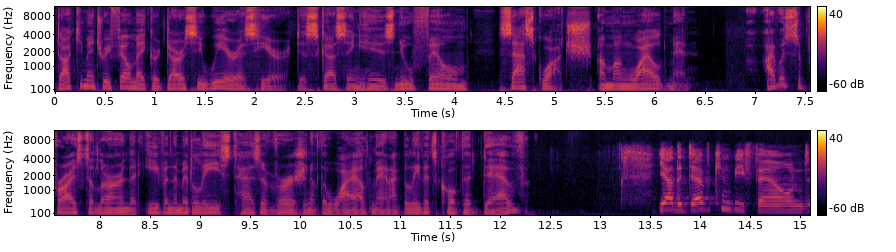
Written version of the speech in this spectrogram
Documentary filmmaker Darcy Weir is here discussing his new film, Sasquatch Among Wild Men. I was surprised to learn that even the Middle East has a version of the wild man. I believe it's called the Dev. Yeah, the dev can be found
